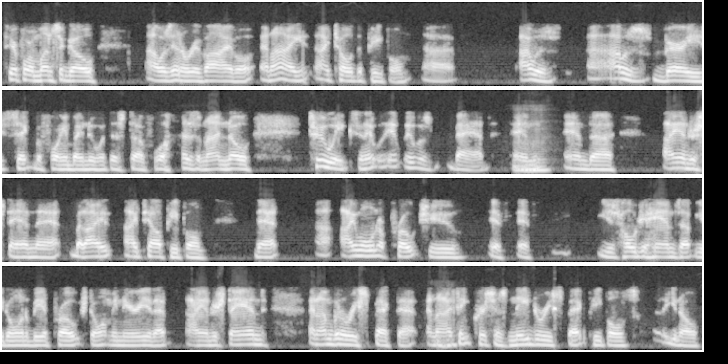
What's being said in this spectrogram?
three or four months ago, I was in a revival, and I I told the people uh, I was I was very sick before anybody knew what this stuff was, and I know two weeks, and it it, it was bad, and Mhm. and uh, I understand that, but I I tell people that uh, I won't approach you if if you just hold your hands up. You don't want to be approached. Don't want me near you. That I understand, and I'm going to respect that. And I think Christians need to respect people's, you know,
